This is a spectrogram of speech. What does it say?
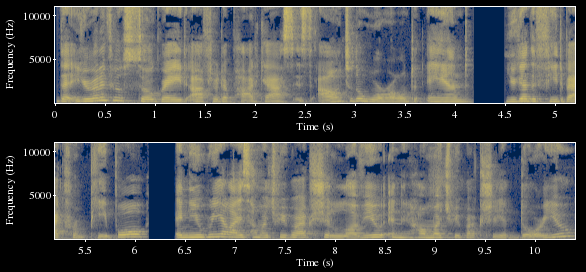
that you're going to feel so great after the podcast is out into the world and you get the feedback from people and you realize how much people actually love you and how much people actually adore you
